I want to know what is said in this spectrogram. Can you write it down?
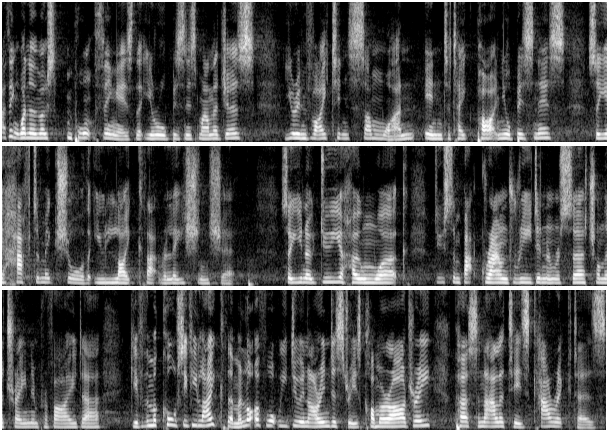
I think one of the most important thing is that you're all business managers. You're inviting someone in to take part in your business, so you have to make sure that you like that relationship. So, you know, do your homework, do some background reading and research on the training provider, give them a course if you like them. A lot of what we do in our industry is camaraderie, personalities, characters.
